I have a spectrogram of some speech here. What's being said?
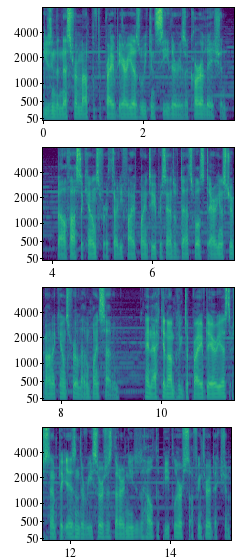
Using the NISRA map of deprived areas, we can see there is a correlation. Belfast accounts for 35.2% of deaths, whilst Derry and Strabane accounts for 11.7. In economically deprived areas, there simply isn't the resources that are needed to help the people who are suffering through addiction.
